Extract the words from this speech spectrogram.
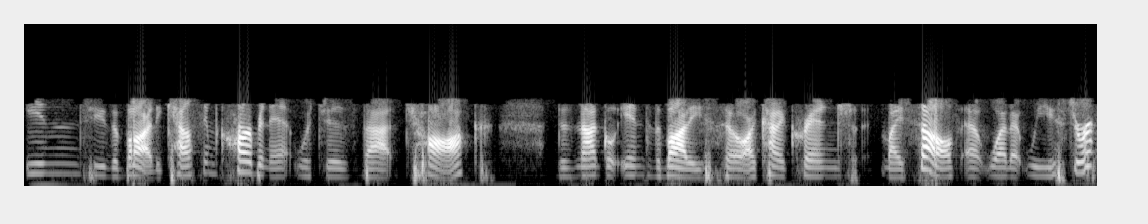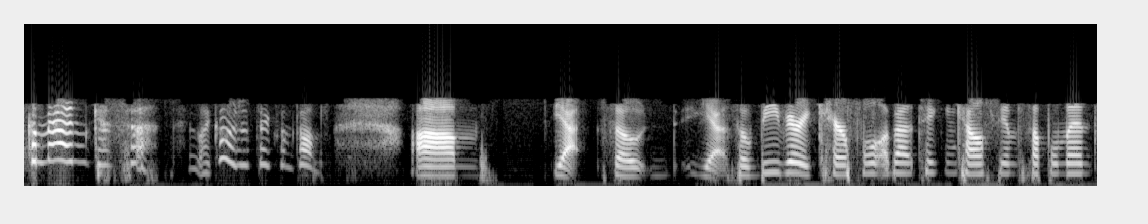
into the body. Calcium carbonate, which is that chalk, does not go into the body. So I kind of cringe myself at what we used to recommend because like, oh, just take some Tums. Um, yeah. So yeah. So be very careful about taking calcium supplements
